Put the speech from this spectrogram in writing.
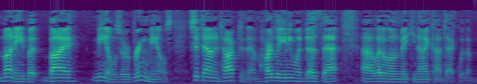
money, but buy meals or bring meals. Sit down and talk to them. Hardly anyone does that, uh, let alone making eye contact with them.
